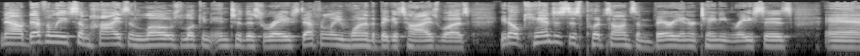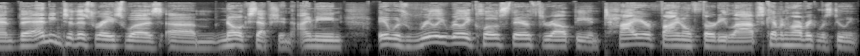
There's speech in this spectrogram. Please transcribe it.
Now, definitely some highs and lows looking into this race. Definitely one of the biggest highs was, you know, Kansas just puts on some very entertaining races, and the ending to this race was um, no exception. I mean, it was really, really close there throughout the entire final 30 laps. Kevin Harvick was doing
